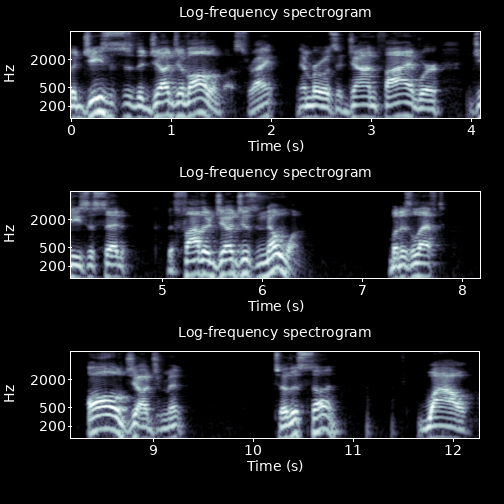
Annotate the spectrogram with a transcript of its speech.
but Jesus is the judge of all of us, right? Remember, was it John 5 where Jesus said, The Father judges no one, but has left all judgment to the Son. Wow.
